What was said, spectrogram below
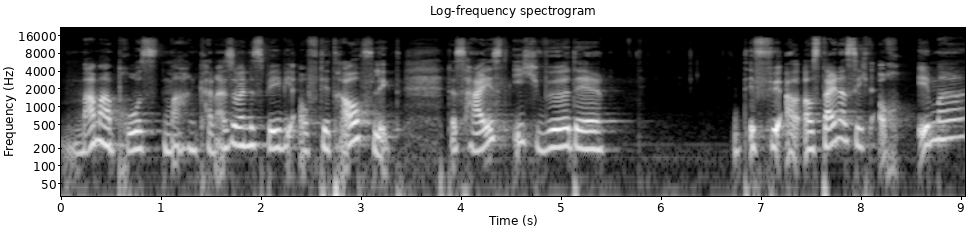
Mama-Brust machen kann, also wenn das Baby auf dir drauf liegt. Das heißt, ich würde für, aus deiner Sicht auch immer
